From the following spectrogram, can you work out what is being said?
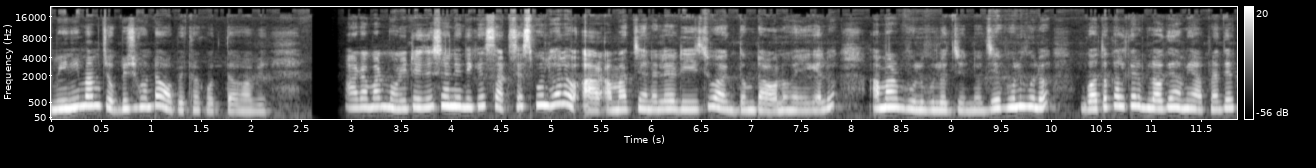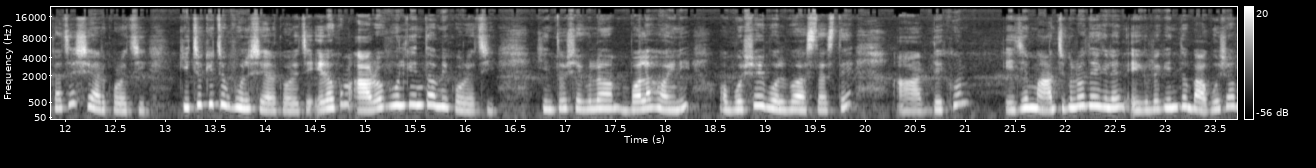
মিনিমাম চব্বিশ ঘণ্টা অপেক্ষা করতে হবে। আর আমার মনিটাইজেশন এদিকে সাকসেসফুল হলো, আর আমার চ্যানেলের রিচও একদম ডাউন হয়ে গেল আমার ভুলগুলোর জন্য। যে ভুলগুলো গতকালকের ব্লগে আমি আপনাদের কাছে শেয়ার করেছি, কিছু কিছু ভুল শেয়ার করেছি, এরকম আরও ভুল কিন্তু আমি করেছি, কিন্তু সেগুলো বলা হয়নি, অবশ্যই বলব আস্তে আস্তে। আর দেখুন, এই যে মাছগুলো দেখলেন, এগুলো কিন্তু বাবু সব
